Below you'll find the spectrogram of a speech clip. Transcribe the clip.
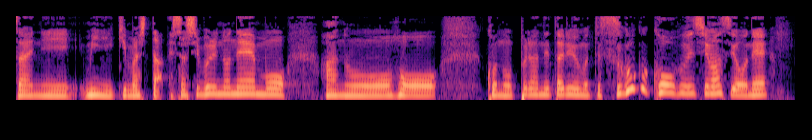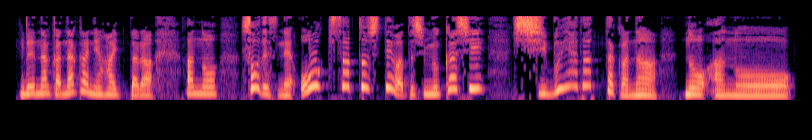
際に見に行きました。久しぶりのね、もう、あのー、このプラネタリウムってすごく興奮しますよね。で、なんか中に入ったら、あの、そうですね、大きさとして私昔渋谷だったかな？の、あの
